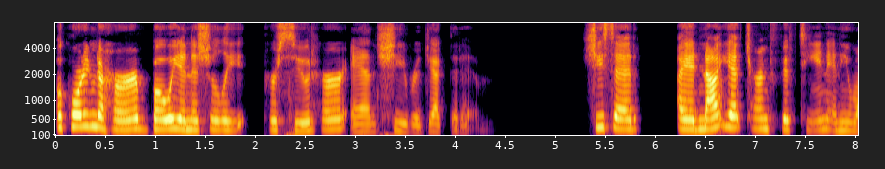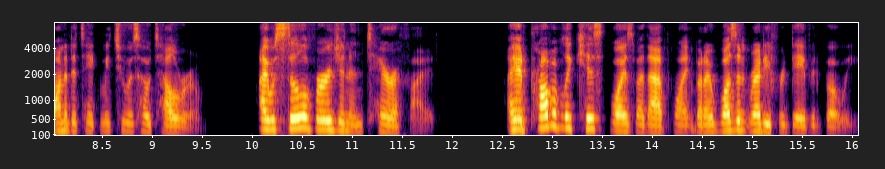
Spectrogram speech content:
According to her, Bowie initially pursued her and she rejected him. She said, I had not yet turned 15 and he wanted to take me to his hotel room. I was still a virgin and terrified. I had probably kissed boys by that point, but I wasn't ready for David Bowie.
